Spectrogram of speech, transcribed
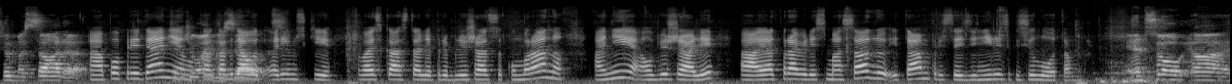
to Masada. А по преданиям, the когда вот римские войска стали приближаться к Умрану, они убежали а, и отправились в Масаду, и там присоединились к зелотам. And so uh,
